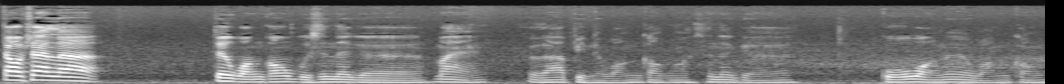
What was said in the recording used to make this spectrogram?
到站了。这王宫不是那个卖蚵仔饼的王宫哦，是那个国王那个王宫。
